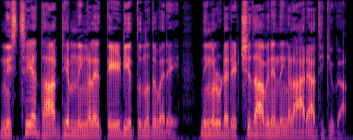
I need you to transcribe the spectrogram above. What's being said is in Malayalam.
നിശ്ചയദാർഢ്യം നിങ്ങളെ തേടിയെത്തുന്നതുവരെ നിങ്ങളുടെ രക്ഷിതാവിനെ നിങ്ങൾ ആരാധിക്കുക.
